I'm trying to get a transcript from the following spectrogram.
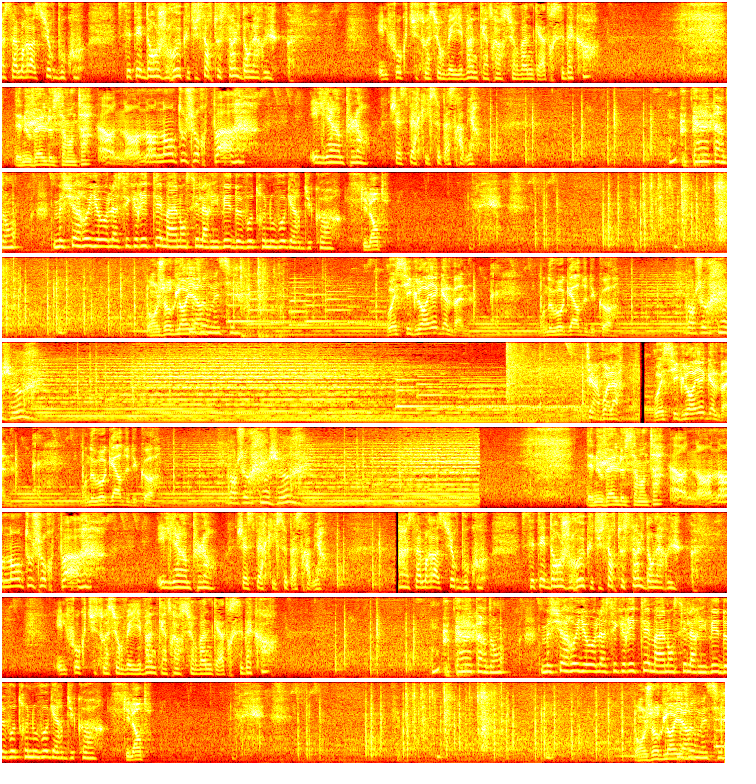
Ah, ça me rassure beaucoup. C'était dangereux que tu sortes seul dans la rue. Il faut que tu sois surveillé 24 heures sur 24, c'est d'accord? Des nouvelles de Samantha? Oh non, non, non, toujours pas. Il y a un plan. J'espère qu'il se passera bien. Euh, pardon. Monsieur Arroyo, la sécurité m'a annoncé l'arrivée de votre nouveau garde du corps. Qu'il entre. Bonjour Gloria. Bonjour, monsieur. Voici Gloria Galvan, mon nouveau garde du corps. Bonjour. Bonjour. Tiens, voilà. Voici Gloria Galvan, mon nouveau garde du corps. Bonjour. Bonjour. Des nouvelles de Samantha? Oh non, non, non, toujours pas. Il y a un plan. J'espère qu'il se passera bien. Ah, ça me rassure beaucoup. C'était dangereux que tu sortes seul dans la rue. Il faut que tu sois surveillé 24 heures sur 24, c'est d'accord? Euh, pardon. Monsieur Arroyo, la sécurité m'a annoncé l'arrivée de votre nouveau garde du corps. Qu'il entre. Bonjour Gloria. Bonjour, monsieur.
